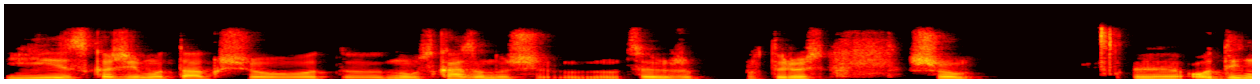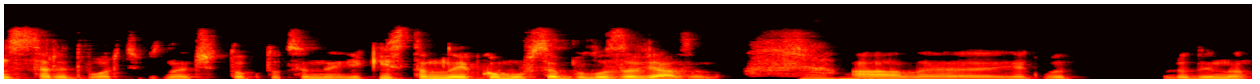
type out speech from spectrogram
І скажімо так, що от, е, ну, сказано, що це вже повторюсь, що е, один з царедворців, значить, тобто це не якийсь там, на якому все було зав'язано, Мгм. але якби людина.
